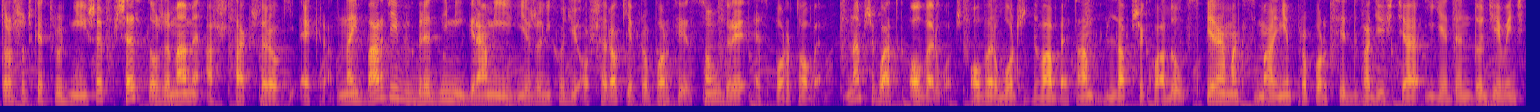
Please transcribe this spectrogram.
troszeczkę trudniejsze przez to, że mamy aż tak szeroki ekran. Najbardziej wybrednymi grami, jeżeli chodzi o szerokie proporcje, są gry esportowe. Na przykład Overwatch. Overwatch 2 Beta dla przykładu wspiera maksymalnie proporcje 21 do 9,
